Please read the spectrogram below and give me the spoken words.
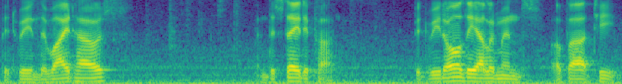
between the White House and the State Department, between all the elements of our team,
